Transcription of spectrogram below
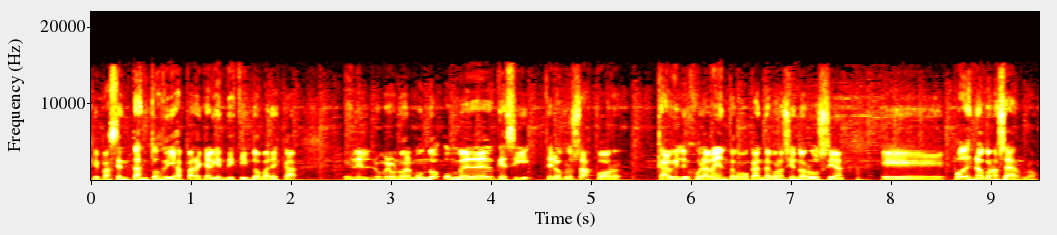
que pasen tantos días para que alguien distinto aparezca en el número uno del mundo. Un Medvedev que si te lo cruzás por cabildo y juramento, como canta Conociendo Rusia, eh, podés no conocerlo,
